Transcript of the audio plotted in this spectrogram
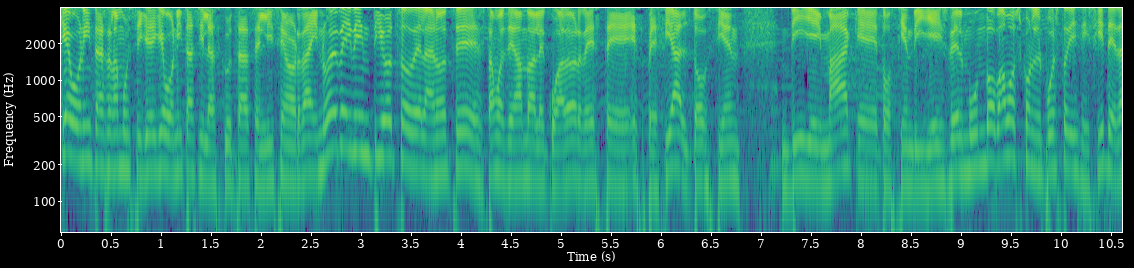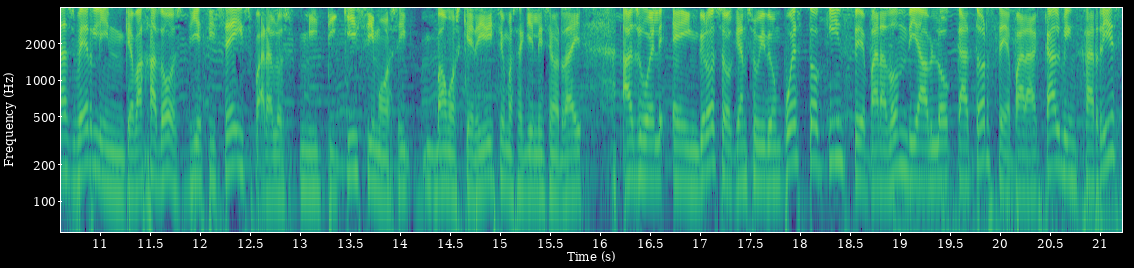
Qué bonita es la música y qué bonita si la escuchas en Listen or Die. 9 y 28 de la noche, estamos llegando al Ecuador de este especial Top 100 DJ Mac, eh, Top 100 DJs del mundo. Vamos con el puesto 17, Das Berlin, que baja 2, 16 para los mitiquísimos y, vamos, queridísimos aquí en Listen or Aswell e Ingrosso, que han subido un puesto, 15 para Don Diablo, 14 para Calvin Harris.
